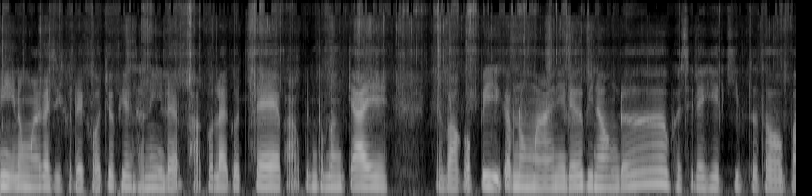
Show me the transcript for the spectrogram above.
นี้น้องไม้กระสิขอได้ขอจบเพียงเท่านี้แหละฝากกดไลค์กดแชร์ฝากเป็นกำลังใจให้เบากะปิกับน้องไม้นี่เด้อพี่น้องเด้อเพื่อจะได้เฮ็ดคลิปต่อๆไป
